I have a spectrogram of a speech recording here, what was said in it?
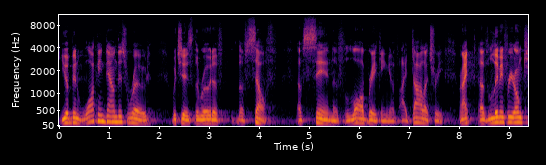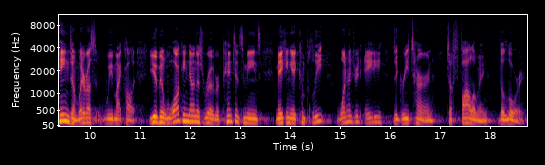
You have been walking down this road, which is the road of, of self, of sin, of law breaking, of idolatry, right? Of living for your own kingdom, whatever else we might call it. You have been walking down this road. Repentance means making a complete 180 degree turn to following the Lord.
